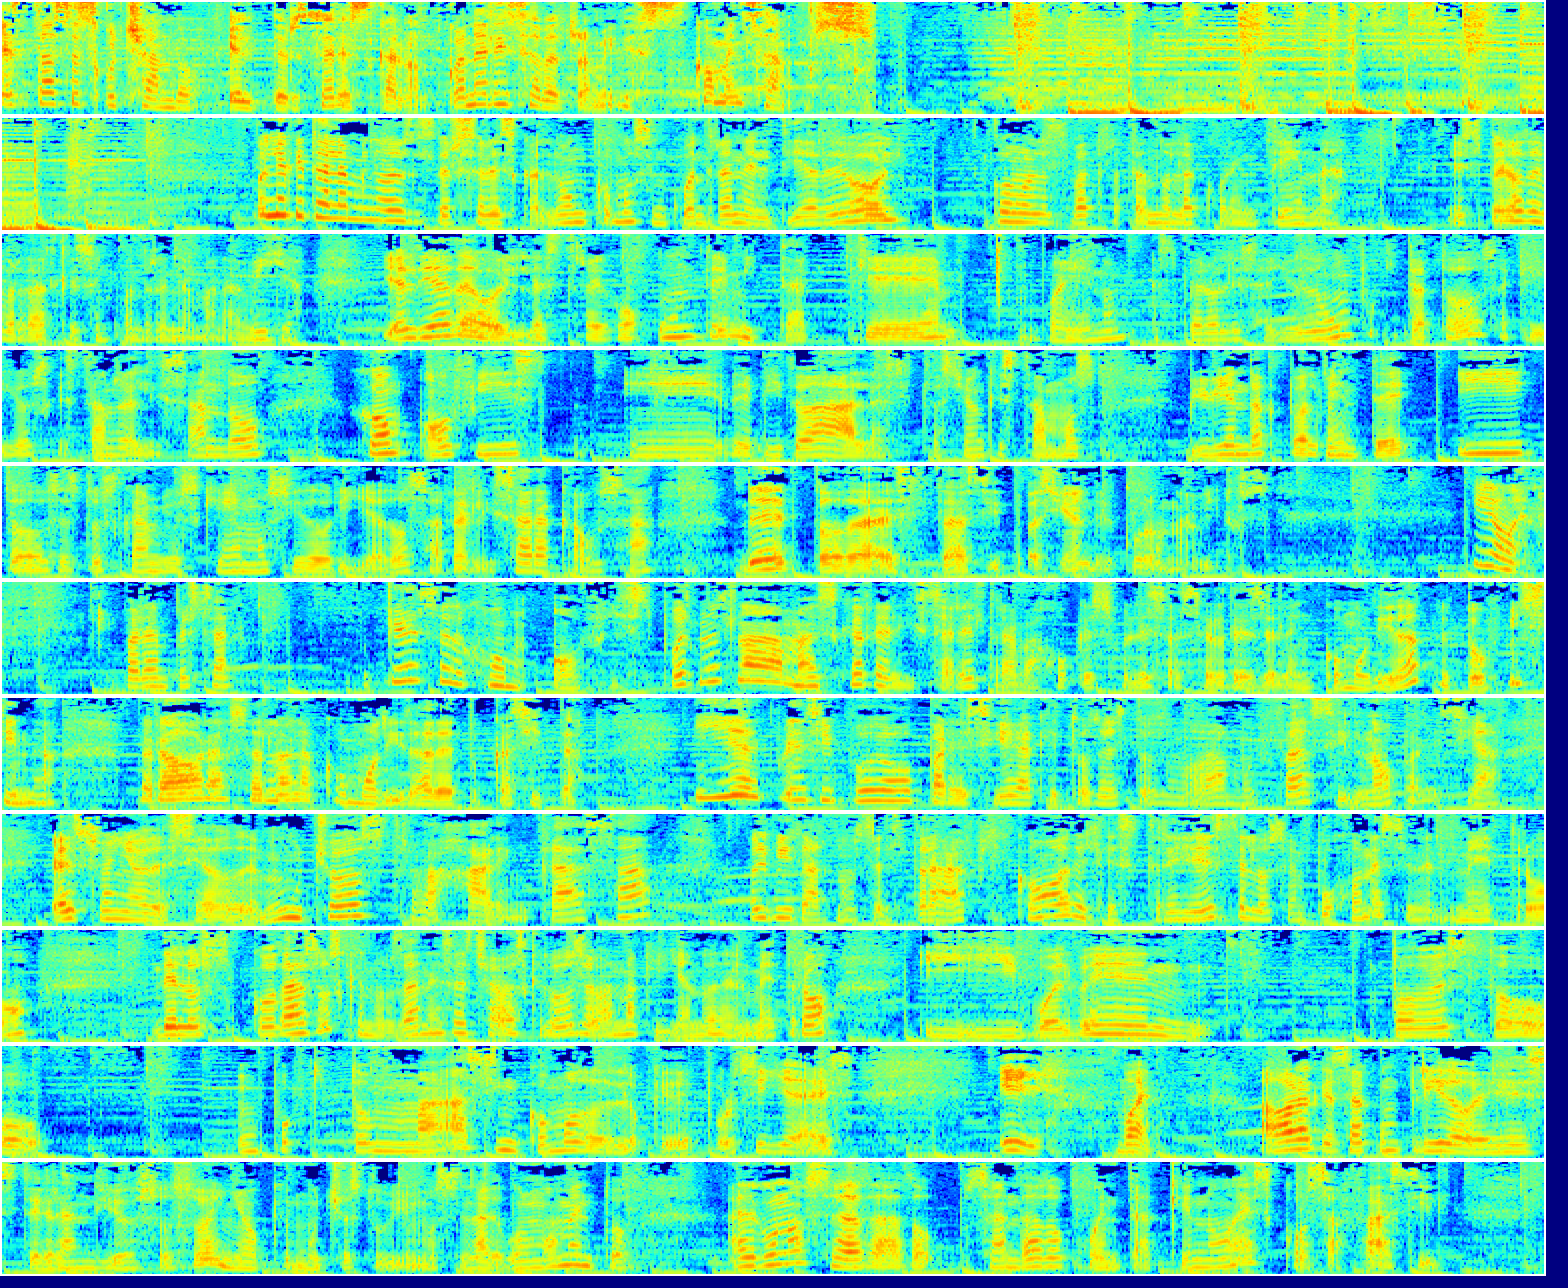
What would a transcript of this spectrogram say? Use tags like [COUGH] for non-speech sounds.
Estás escuchando El Tercer Escalón con Elizabeth Ramírez. Comenzamos. Hola, ¿qué tal amigos del Tercer Escalón? ¿Cómo se encuentran el día de hoy? ¿Cómo les va tratando la cuarentena? Espero de verdad que se encuentren de maravilla. Y el día de hoy les traigo un temita que, bueno, espero les ayude un poquito a todos aquellos que están realizando home office eh, debido a la situación que estamos viviendo actualmente y todos estos cambios que hemos sido orillados a realizar a causa de toda esta situación del coronavirus. Y bueno, para empezar, ¿qué es el home office? Pues no es nada más que realizar el trabajo que sueles hacer desde la incomodidad de tu oficina, pero ahora hacerlo en la comodidad de tu casita. Y al principio pareciera que todo esto no va muy fácil, ¿no? Parecía el sueño deseado de muchos, trabajar en casa, olvidarnos del tráfico, del estrés, de los empujones en el metro, de los codazos que nos dan esas chavas que luego se van maquillando en el metro y vuelven todo esto un poquito más incómodo de lo que de por sí ya es. Y bueno, ahora que se ha cumplido este grandioso sueño que muchos tuvimos en algún momento, algunos se, ha dado, se han dado cuenta que no es cosa fácil.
